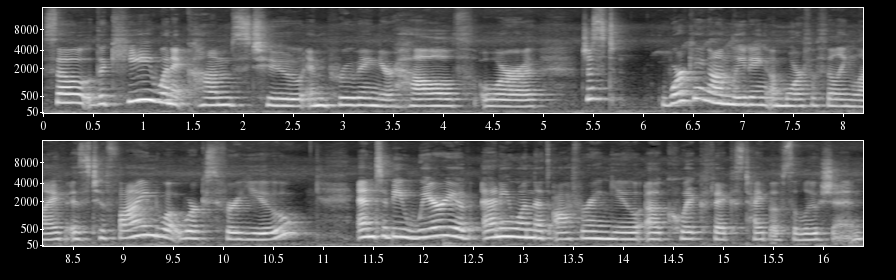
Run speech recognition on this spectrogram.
So, the key when it comes to improving your health or just working on leading a more fulfilling life is to find what works for you and to be weary of anyone that's offering you a quick fix type of solution.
